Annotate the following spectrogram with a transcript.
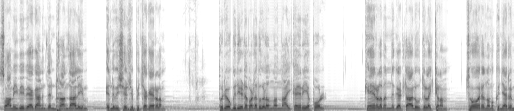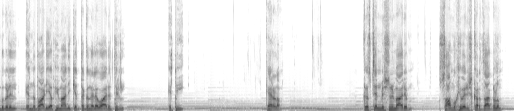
സ്വാമി വിവേകാനന്ദൻ ഭ്രാന്താലയം എന്ന് വിശേഷിപ്പിച്ച കേരളം. പുരോഗതിയുടെ പടവുകളൊന്നൊന്നായി കയറിയപ്പോൾ കേരളമെന്ന് കേട്ടാലോ തിളയ്ക്കണം ചോര നമുക്ക് ഞരമ്പുകളിൽ എന്ന് പാടി അഭിമാനിക്കത്തക്ക നിലവാരത്തിൽ എത്തി കേരളം. ക്രിസ്ത്യൻ മിഷണറിമാരും സാമൂഹ്യ പരിഷ്കർത്താക്കളും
